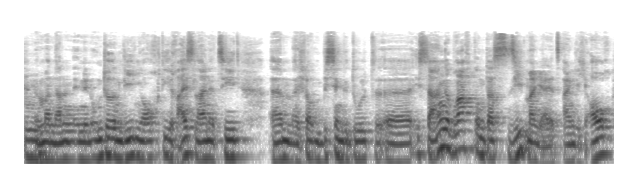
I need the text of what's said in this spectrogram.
mhm. wenn man dann in den unteren Ligen auch die Reißleine zieht. Ähm, ich glaube, ein bisschen Geduld äh, ist da angebracht und das sieht man ja jetzt eigentlich auch,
